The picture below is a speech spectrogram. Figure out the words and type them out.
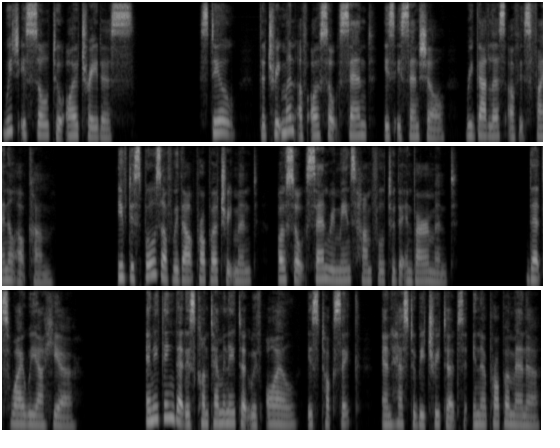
which is sold to oil traders. Still, the treatment of oil soaked sand is essential, regardless of its final outcome. If disposed of without proper treatment, oil soaked sand remains harmful to the environment. That's why we are here. Anything that is contaminated with oil is toxic and has to be treated in a proper manner,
